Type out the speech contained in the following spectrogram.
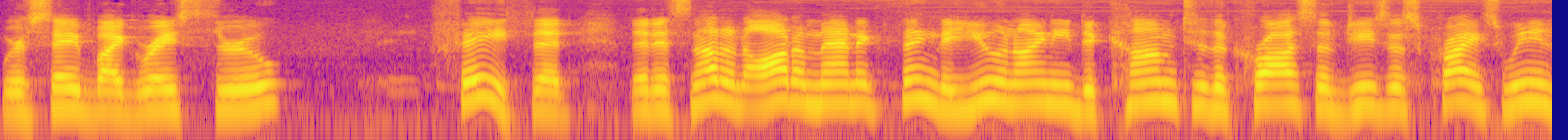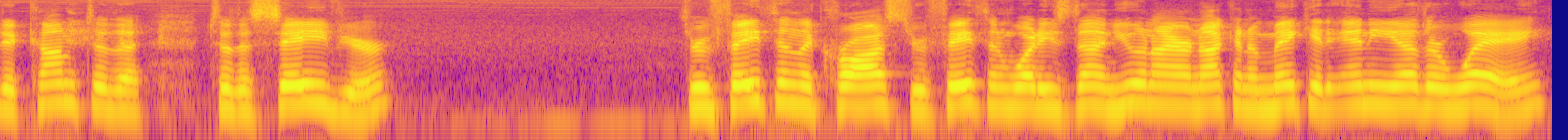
We're saved by grace through faith. That, that it's not an automatic thing, that you and I need to come to the cross of Jesus Christ. We need to come to the, to the Savior through faith in the cross, through faith in what He's done. You and I are not going to make it any other way.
